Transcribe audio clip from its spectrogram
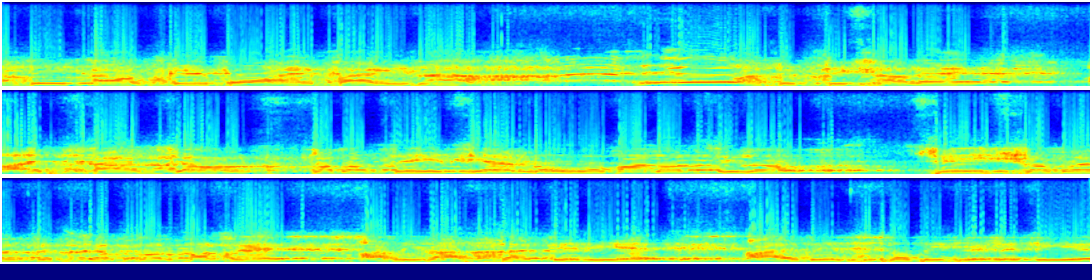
আমি কাউকে ভয় পাই না। বাষট্টি সালে আইব খান যখন সমাজে এশিয়ার লৌহ মানব ছিল, সেই সময় সেপ্টেম্বর মাসে আমি রাস্তায় বেরিয়ে আইবের ছবি ফেলে দিয়ে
